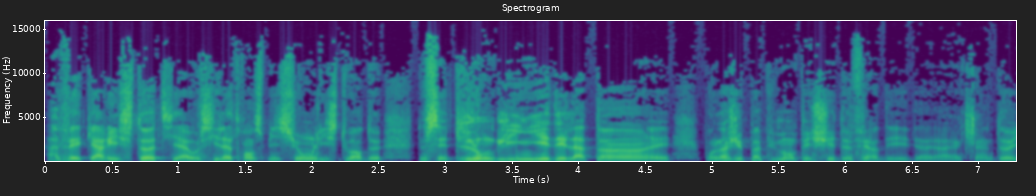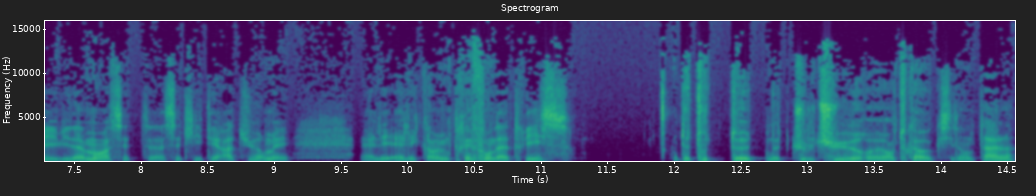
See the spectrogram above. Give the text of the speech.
avec, Aristote, il y a aussi la transmission, l'histoire de, cette longue lignée des lapins. Et, bon, là, j'ai pas pu m'empêcher de faire un clin d'œil, évidemment, à cette, littérature, mais elle est, elle est, quand même très fondatrice de toute notre culture, euh, en tout cas occidentale.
